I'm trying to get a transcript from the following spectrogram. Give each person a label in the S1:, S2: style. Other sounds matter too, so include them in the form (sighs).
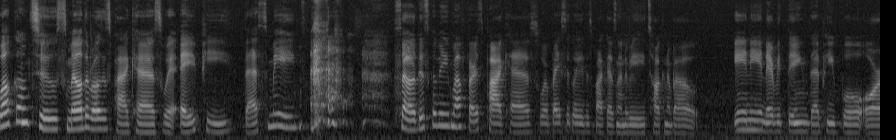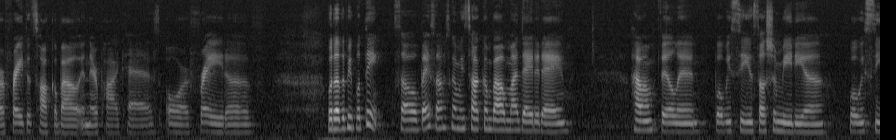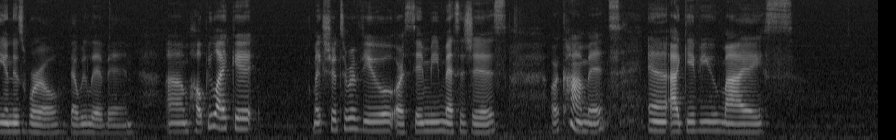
S1: Welcome to Smell the Roses podcast with AP. That's me. (laughs) so, this could be my first podcast where basically this podcast is going to be talking about any and everything that people are afraid to talk about in their podcast or afraid of what other people think. So, basically, I'm just going to be talking about my day to day, how I'm feeling, what we see in social media, what we see in this world that we live in um, hope you like it. Make sure to review or send me messages or comments, and I give you my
